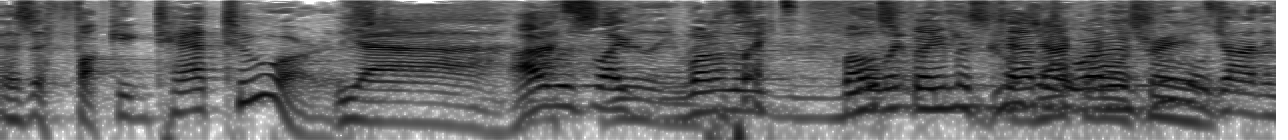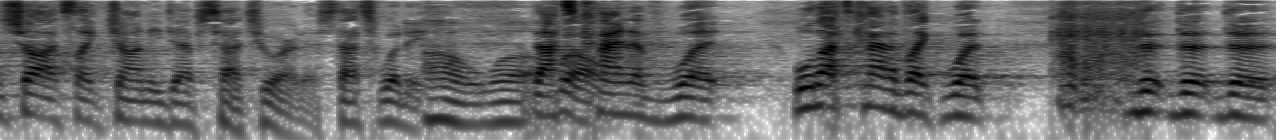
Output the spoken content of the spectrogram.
as a fucking tattoo artist. Yeah, I was like really one of the it most when- when you famous Google- tattoo when artists. Google Jonathan Shaw, it's like Johnny Depp's tattoo artist. That's what it. Oh, wow. That's Well- kind of what. Well, that's kind of like what the the, the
